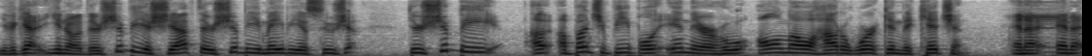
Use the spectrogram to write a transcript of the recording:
If you got, you know, there should be a chef. There should be maybe a sous chef. There should be a, a bunch of people in there who all know how to work in the kitchen. And I and I,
